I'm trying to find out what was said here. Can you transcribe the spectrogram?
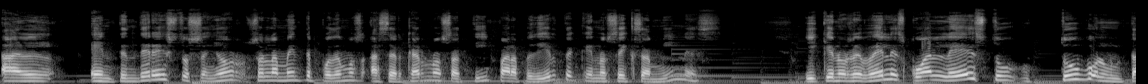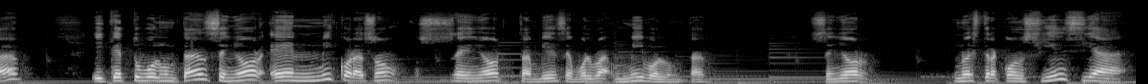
al entender esto, Señor, solamente podemos acercarnos a ti para pedirte que nos examines y que nos reveles cuál es tu, tu voluntad y que tu voluntad, Señor, en mi corazón, Señor, también se vuelva mi voluntad. Señor, nuestra conciencia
